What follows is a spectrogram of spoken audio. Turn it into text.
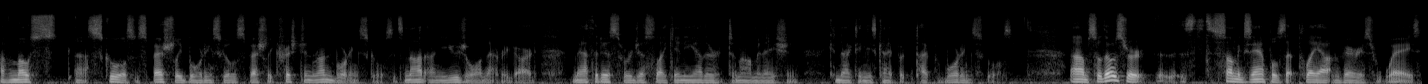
of most uh, schools, especially boarding schools, especially Christian-run boarding schools. It's not unusual in that regard. Methodists were just like any other denomination conducting these type of, type of boarding schools. Um, so those are uh, some examples that play out in various ways.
